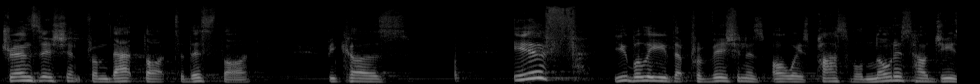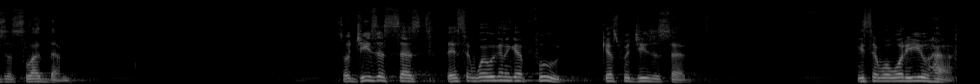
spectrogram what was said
transition from that thought to this thought because if you believe that provision is always possible, notice how Jesus led them. So Jesus says, they said, Where are we going to get food? Guess what Jesus said? He said, Well, what do you have?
